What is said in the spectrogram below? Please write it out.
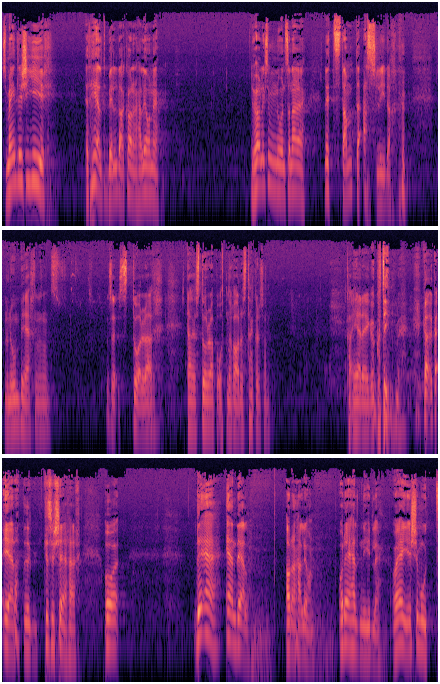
som egentlig ikke gir et helt bilde av hva Den hellige ånd er. Du hører liksom noen sånne litt stemte S-lyder når noen ber. Så står du der, der står du der på åttende rad og så tenker du sånn Hva er det jeg har gått inn med? Hva, hva er dette? Hva som skjer her? Og det er en del av Den hellige ånd. Og det er helt nydelig. Og jeg er ikke mot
